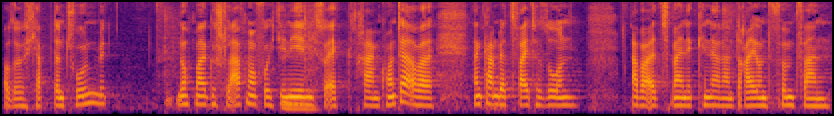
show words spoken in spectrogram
Also ich habe dann schon mit nochmal geschlafen, obwohl ich die Nähe nicht so ertragen konnte. Aber dann kam der zweite Sohn. Aber als meine Kinder dann drei und fünf waren,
